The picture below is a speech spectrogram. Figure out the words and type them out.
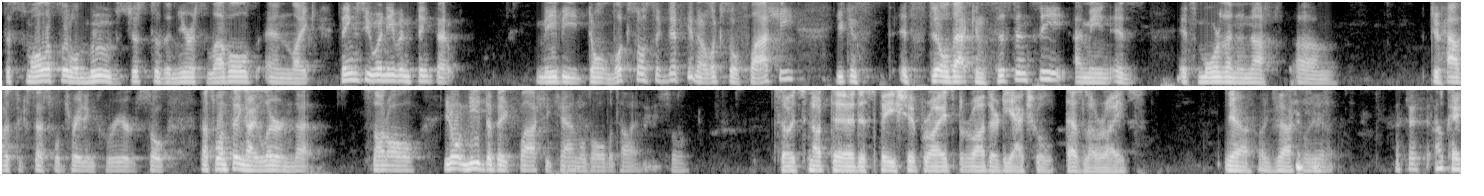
the smallest little moves just to the nearest levels and like things you wouldn't even think that maybe don't look so significant or look so flashy you can it's still that consistency. I mean is it's more than enough um, to have a successful trading career so that's one thing i learned that it's not all you don't need the big flashy candles all the time so So it's not the the spaceship rides, but rather the actual Tesla rides. yeah exactly yeah Okay,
